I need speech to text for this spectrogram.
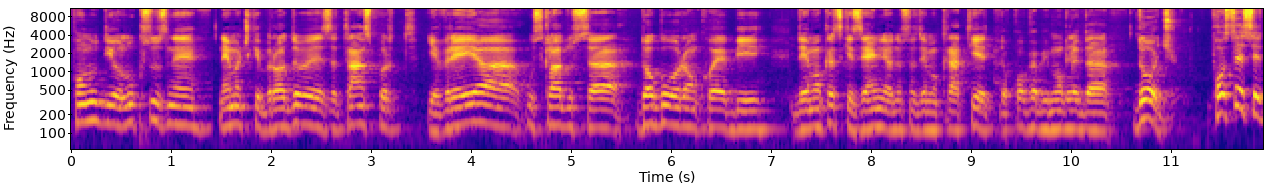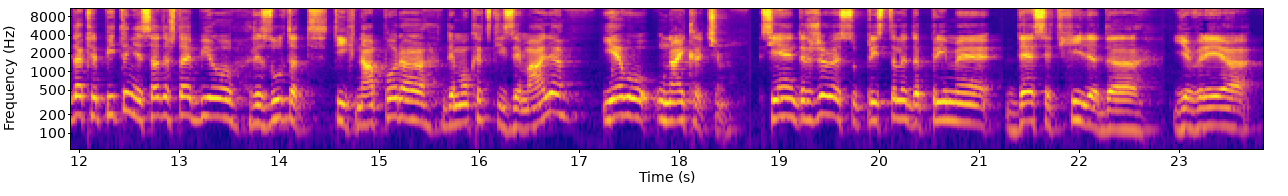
ponudio luksuzne nemačke brodove za transport jevreja u skladu sa dogovorom koje bi demokratske zemlje, odnosno demokratije, do koga bi mogle da dođu. Postoje se dakle pitanje sada šta je bio rezultat tih napora demokratskih zemalja i evo u najkraćem. Sjedine države su pristale da prime 10.000 jevreja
